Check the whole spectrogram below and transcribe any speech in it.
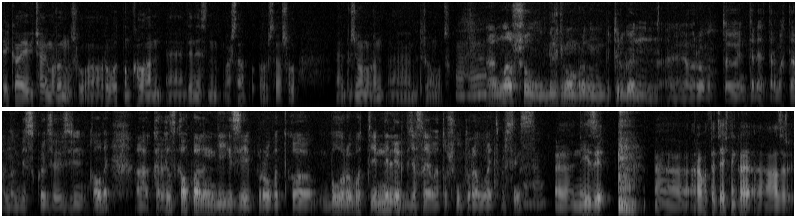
эки ай үч ай мурун ушул роботтун калган денесин баштап ошол бир жума мурун бүтүргөн болчук мына ушул бир жума мурун бүтүргөн роботту интернет тармактарынан биз көзүбүз илинип калды кыргыз калпагын кийгизип роботко бул робот эмнелерди жасай алат ушул тууралуу айтып берсеңиз негизи робототехника азыр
